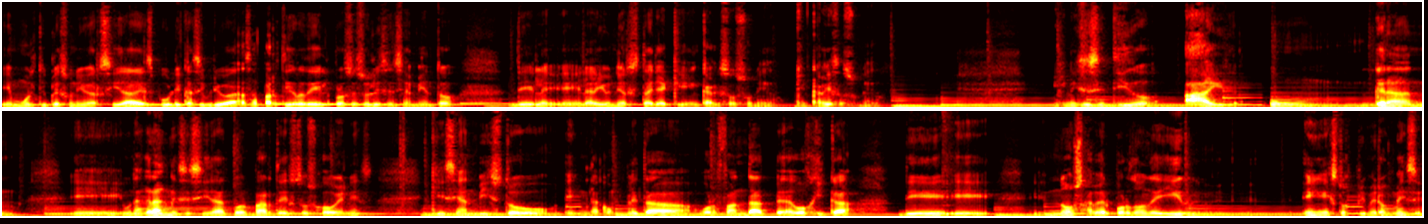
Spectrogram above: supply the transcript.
en múltiples universidades públicas y privadas a partir del proceso de licenciamiento de la, eh, ley universitaria que encabezó SUNEDO, que encabeza. En ese sentido, hay un gran, eh, una gran necesidad por parte de estos jóvenes que se han visto en la completa orfandad pedagógica de eh, no saber por dónde ir en estos primeros meses.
